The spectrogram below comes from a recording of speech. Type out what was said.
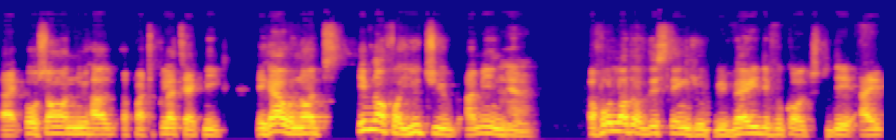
Like, oh, someone knew how a particular technique. The guy will not, if not for YouTube. I mean, yeah a whole lot of these things would be very difficult today. I,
